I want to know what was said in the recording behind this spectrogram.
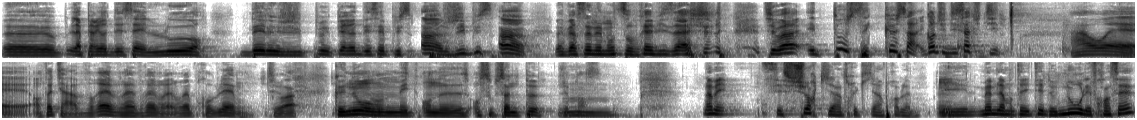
euh, la période d'essai est lourde, dès le période d'essai plus 1, J plus 1, la personne elle montre son vrai visage, tu vois, et tout c'est que ça. Et quand tu dis ça, tu te dis, ah ouais, en fait il y a un vrai, vrai, vrai, vrai, vrai problème, tu vois, que nous on, met, on, ne, on soupçonne peu, je pense. Non, mais c'est sûr qu'il y a un truc, il y a un problème. Mm. Et même la mentalité de nous, les Français,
